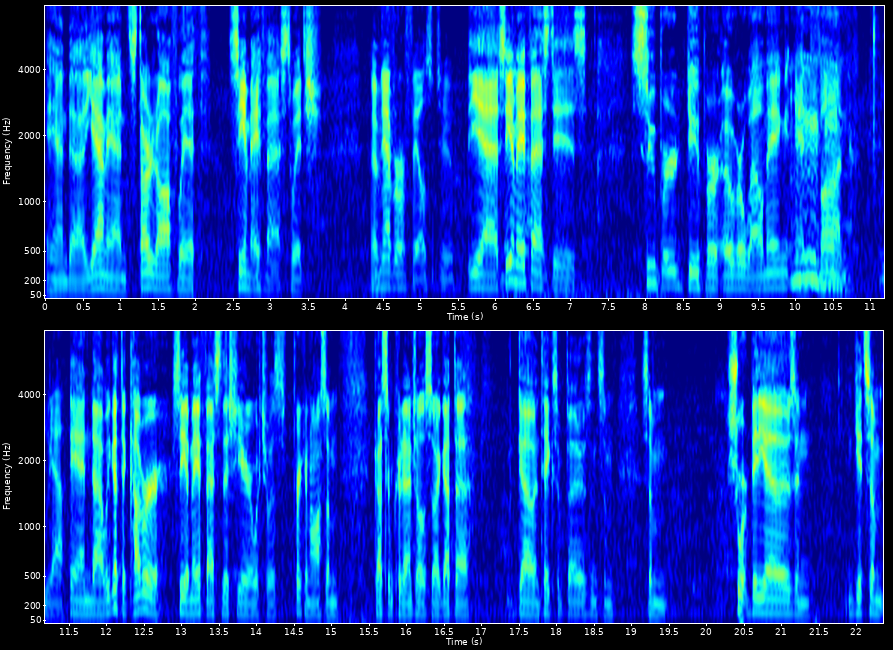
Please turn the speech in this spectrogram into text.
And uh, yeah, man, started off with CMA Fest, which Have- never fails to. yeah, CMA. Fest is super duper overwhelming and fun Yeah. and uh, we got to cover CMA Fest this year, which was freaking awesome. Got some credentials, so I got to go and take some photos and some some short videos and get some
